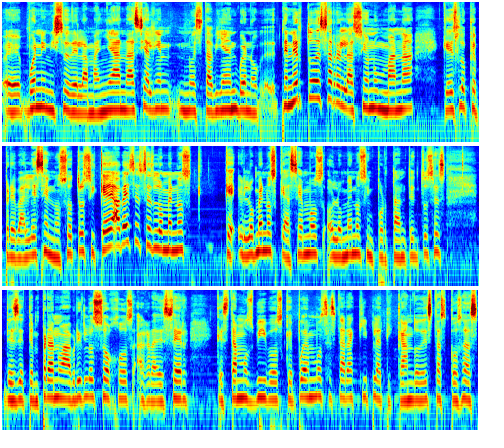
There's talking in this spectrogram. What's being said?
eh, buen inicio de la mañana, si alguien no está bien, bueno, tener toda esa relación humana que es lo que prevalece en nosotros y que a veces es lo menos que lo menos que hacemos o lo menos importante. Entonces, desde temprano abrir los ojos, agradecer que estamos vivos, que podemos estar aquí platicando de estas cosas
